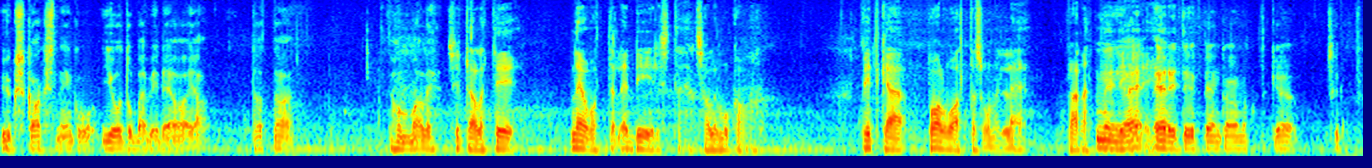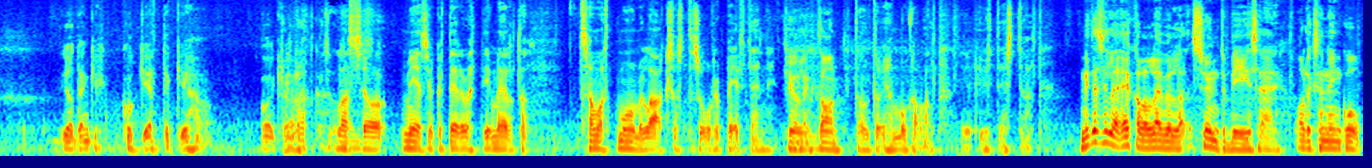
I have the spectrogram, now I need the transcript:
yksi, kaksi niin kuin YouTube-videoa ja tota, homma oli Sitten alettiin neuvottelemaan diilistä ja se oli mukavaa. Pitkää puoli vuotta suunnilleen plänättiin niin, ja eri tyyppien kanssa, mutta kyllä sit jotenkin koki, että teki ihan oikea ratkaisu. Lasse on mies, joka tervehtii merta samasta muumilaaksosta suurin piirtein. Niin Kyllä, ton. se tuntui ihan mukavalta yhteistyöltä. Mitä sille ekalla levyllä syntyi biisejä? Oliko se niinku,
